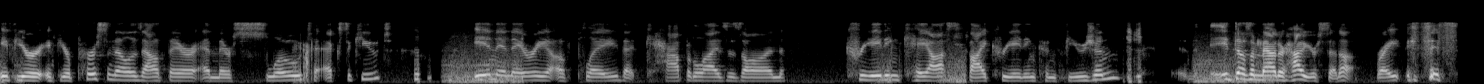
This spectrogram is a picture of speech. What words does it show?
if your if your personnel is out there and they're slow to execute in an area of play that capitalizes on creating chaos by creating confusion it doesn't matter how you're set up right it's, it's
